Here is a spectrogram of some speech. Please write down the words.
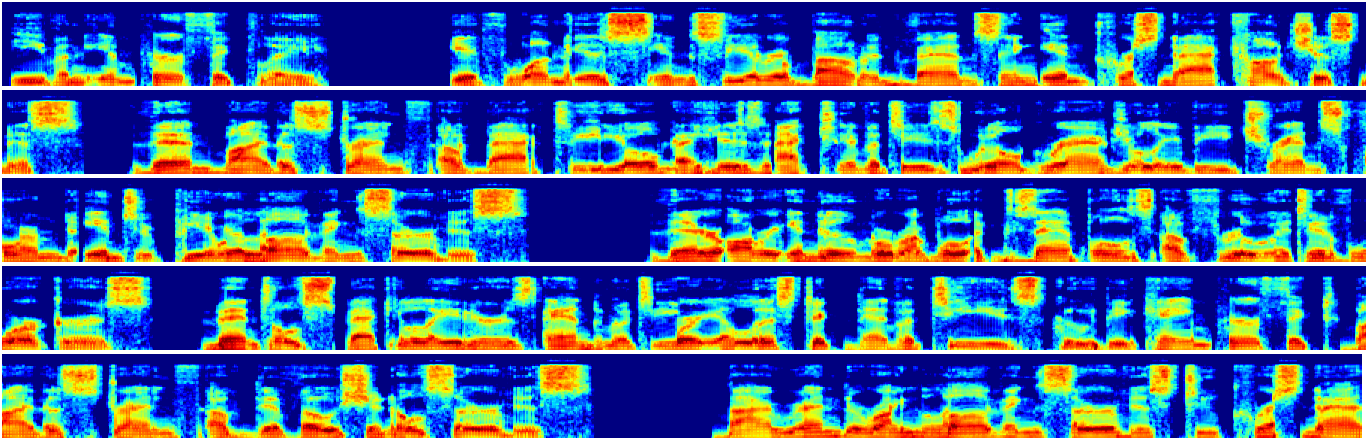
even imperfectly. If one is sincere about advancing in Krishna consciousness, then by the strength of Bhakti Yoga his activities will gradually be transformed into pure loving service. There are innumerable examples of fruitive workers, mental speculators, and materialistic devotees who became perfect by the strength of devotional service. By rendering loving service to Krishna,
